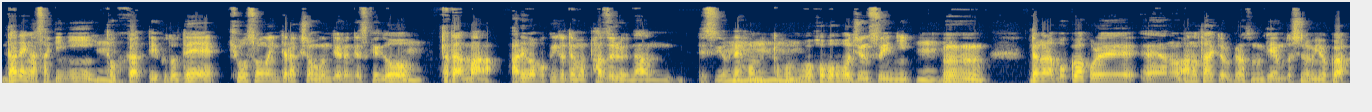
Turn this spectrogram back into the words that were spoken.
誰が先に解くかっていうことで、競争のインタラクションを生んでるんですけど、うんただまあ、あれは僕にとってもパズルなんですよね。うんほんとほぼほぼほぼ純粋に。うんう。んうん。だから僕はこれ、えーあの、あのタイトルからそのゲームとしての魅力は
